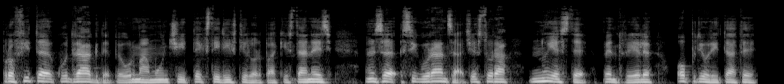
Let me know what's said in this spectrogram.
profită cu drag de pe urma muncii textiliștilor pakistanezi, însă siguranța acestora nu este pentru ele o prioritate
